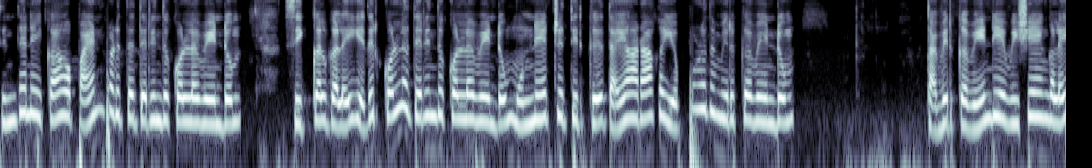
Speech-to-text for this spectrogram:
சிந்தனைக்காக பயன்படுத்த தெரிந்து கொள்ள வேண்டும். சிக்கல்களை எதிர்கொள்ள தெரிந்து கொள்ள வேண்டும். முன்னேற்றத்திற்கு தயாராக எப்பொழுதும் இருக்க வேண்டும். தவிர்க்க வேண்டிய விஷயங்களை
